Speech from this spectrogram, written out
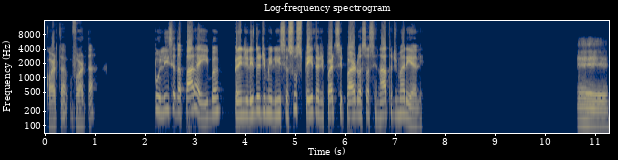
Corta, volta. Polícia da Paraíba prende líder de milícia suspeita de participar do assassinato de Marielle. É,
